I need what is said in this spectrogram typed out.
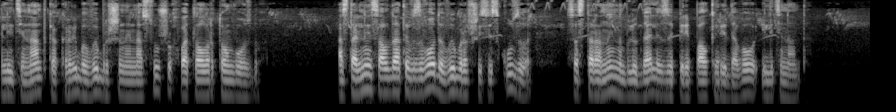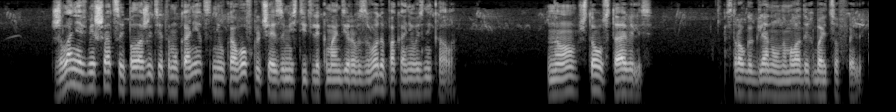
Лейтенант, как рыба, выброшенная на сушу, хватал ртом воздух. Остальные солдаты взвода, выбравшись из кузова, со стороны наблюдали за перепалкой рядового и лейтенанта. Желание вмешаться и положить этому конец ни у кого, включая заместителя командира взвода, пока не возникало. «Ну, что уставились?» Строго глянул на молодых бойцов Элик.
